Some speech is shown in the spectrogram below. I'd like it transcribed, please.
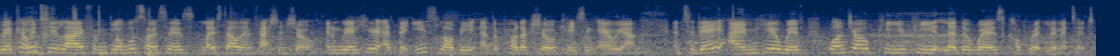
We are coming to you live from Global Sources Lifestyle and Fashion Show, and we are here at the East Lobby at the product showcasing area. And today I am here with Guangzhou PUP Leatherwares Corporate Limited.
